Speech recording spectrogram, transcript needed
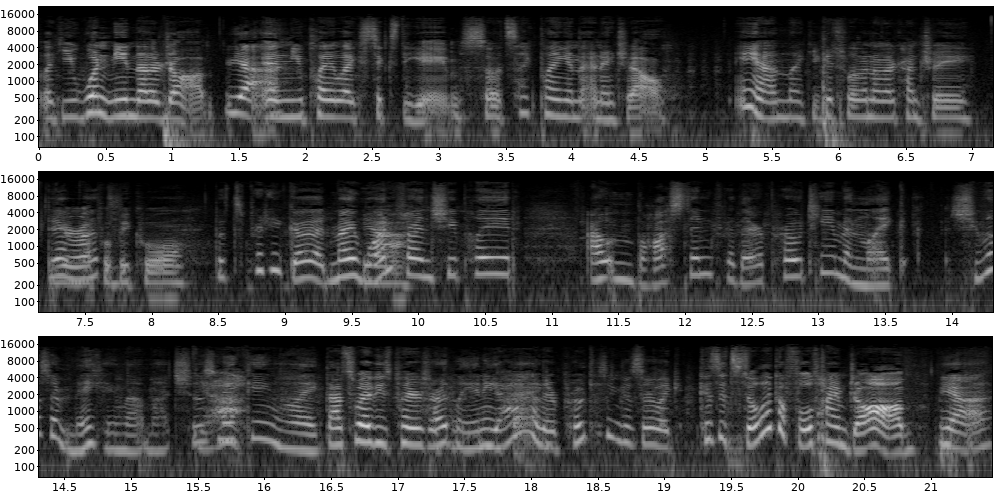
Like you wouldn't need another job. yeah. And you play like 60 games. So it's like playing in the NHL. And like you get to live in another country. Damn, Europe would be cool. That's pretty good. My one friend, she played out in Boston for their pro team, and like she wasn't making that much. She was Yeah. making like That's why these players are Hardly are anything. Yeah, they're protesting because they're like because it's still like a full time job. yeah.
